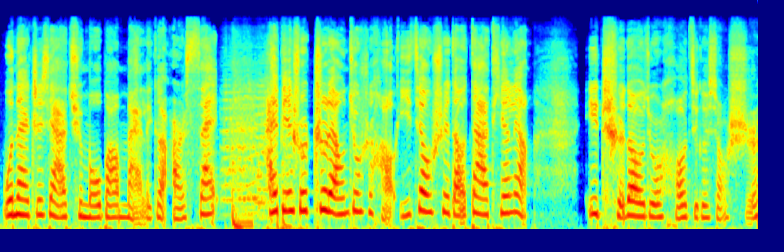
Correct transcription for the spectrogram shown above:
无奈之下去某宝买了一个耳塞，还别说质量就是好，一觉睡到大天亮。一迟到就是好几个小时，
